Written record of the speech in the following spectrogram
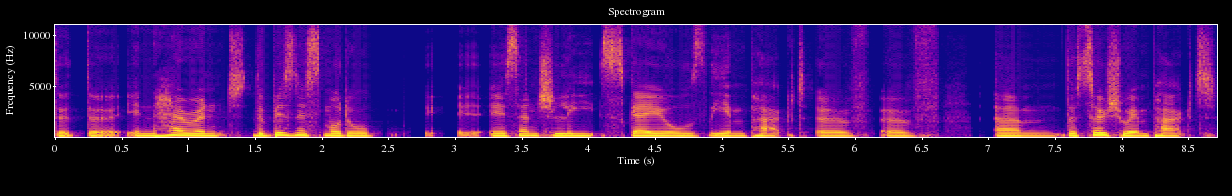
the, the inherent, the business model essentially scales the impact of, of um, the social impact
